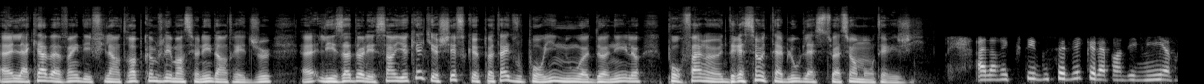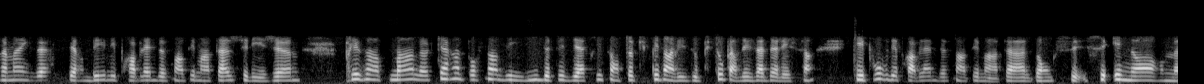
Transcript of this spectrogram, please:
euh, la cave à vin des philanthropes. Comme je l'ai mentionné d'entrée de jeu, euh, les adolescents. Il y a quelques chiffres que peut-être vous pourriez nous donner là, pour faire un, dresser un tableau de la situation à Montérégie. Alors, écoutez, vous savez que la pandémie a vraiment exacerbé les problèmes de santé mentale chez les jeunes. Présentement, là, 40 des lits de pédiatrie sont occupés dans les hôpitaux par des adolescents qui éprouvent des problèmes de santé mentale. Donc, c'est énorme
